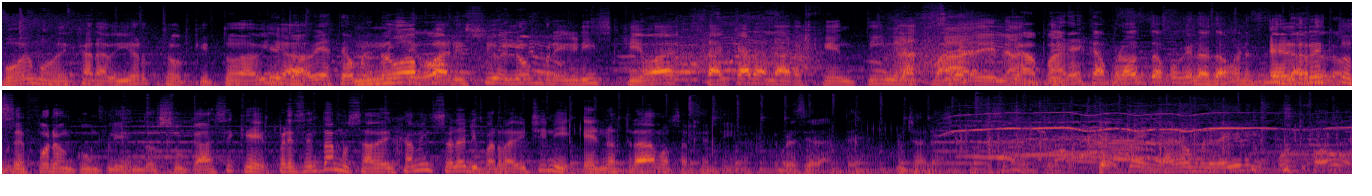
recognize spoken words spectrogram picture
podemos dejar abierto que todavía, Que todavía este hombre no apareció el hombre gris que va a sacar a la Argentina Que adelante. aparezca pronto porque lo estamos El necesitando. resto se fueron cumpliendo, Zucca. Así que presentamos a Benjamín Solari Parravicini en Nostradamus Argentina. Impresionante. Muchas gracias. Que venga el hombre de gris, por favor.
